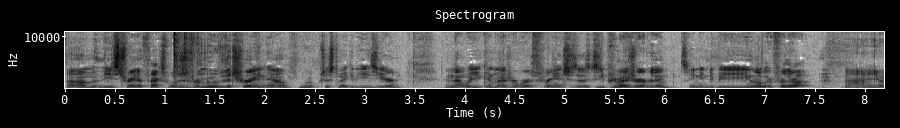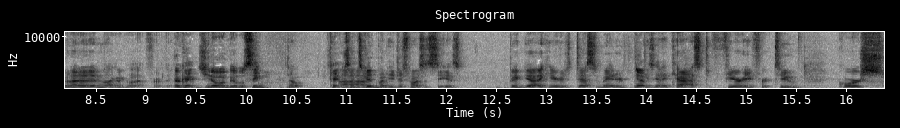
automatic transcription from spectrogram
um, these terrain effects, we'll just remove the terrain now, whoop, just to make it easier. And that way you can measure where three inches is, because you pre-measure everything. So you need to be a little bit further up. Uh, you know what? I'm not going to go that further. Okay, so you don't want to be able to see. Nope. Okay, sounds Uh, good. But he just wants to see his big guy here, his Decimator. Yep. He's going to cast Fury for two course,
